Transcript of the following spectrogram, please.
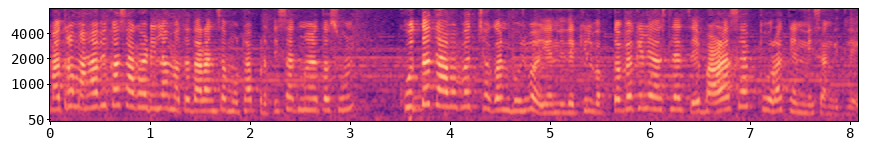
मात्र महाविकास आघाडीला मतदारांचा मोठा प्रतिसाद मिळत असून खुद्द त्याबाबत छगन भुजबळ यांनी देखील वक्तव्य केले असल्याचे बाळासाहेब थोरात यांनी सांगितले.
